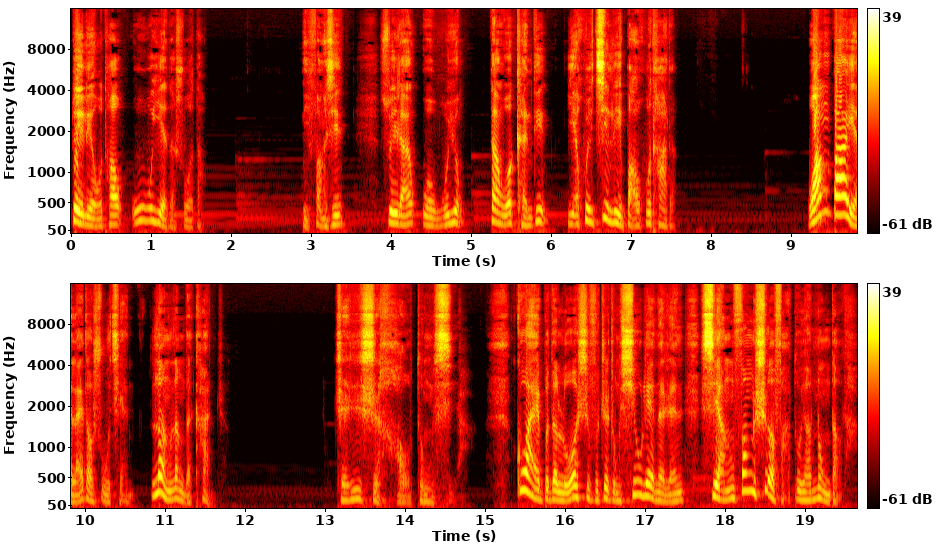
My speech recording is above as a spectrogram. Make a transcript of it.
对柳涛呜咽地说道：“你放心，虽然我无用，但我肯定也会尽力保护他的。”王八也来到树前，愣愣地看着。真是好东西呀！怪不得罗师傅这种修炼的人想方设法都要弄到他，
